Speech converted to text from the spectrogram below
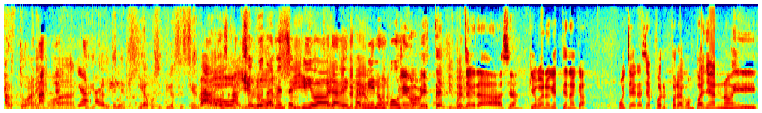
Harto ánimo, ¿ah? Harta energía positiva se siente. Estamos Oye, absolutamente no, en sí, vivo que ahora, Benjamín, un gusto. Cumplimos, ¿viste? Muchas gracias. Qué bueno que estén acá. Muchas gracias por, por acompañarnos y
